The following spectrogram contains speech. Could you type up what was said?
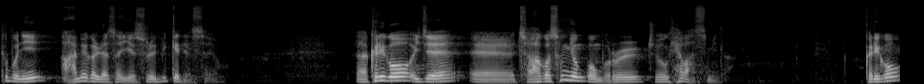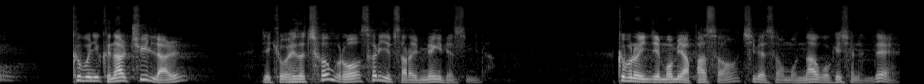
그분이 암에 걸려서 예수를 믿게 됐어요. 아, 그리고 이제 저하고 성경 공부를 쭉 해왔습니다. 그리고 그분이 그날 주일날 이제 교회에서 처음으로 서리 집사로 임명이 됐습니다. 그분은 이제 몸이 아파서 집에서 못 나오고 계셨는데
